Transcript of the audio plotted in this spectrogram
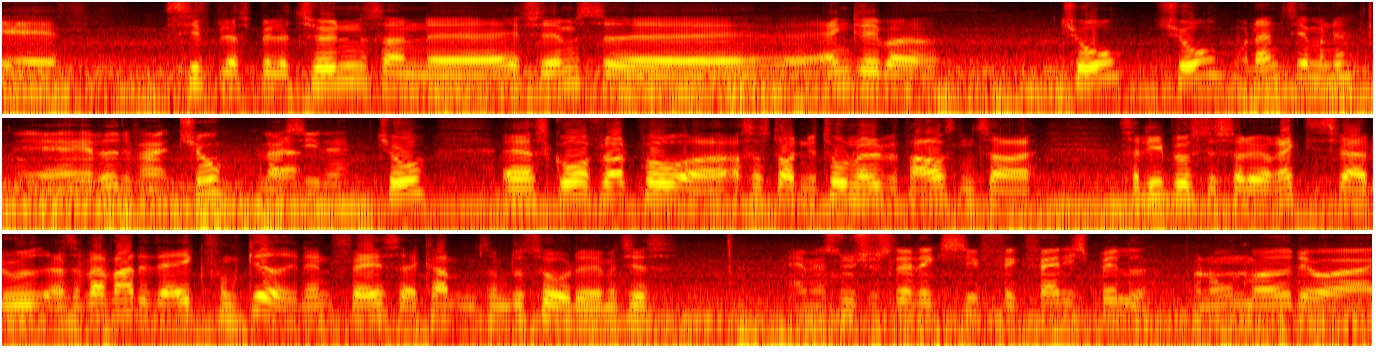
øh, Sif bliver spillet tynde, sådan øh, FCM's øh, angriber Cho, Cho, hvordan siger man det? Ja, jeg ved det faktisk. Cho, lad os Ja. sige det. Cho øh, scorer flot på, og, og så står den jo 2-0 ved pausen, så, så lige pludselig så det jo rigtig svært ud. Altså, hvad var det, der ikke fungerede i den fase af kampen, som du så det, Mathias? Jamen, jeg synes jo slet ikke, Sif fik fat i spillet på nogen måde. Det var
